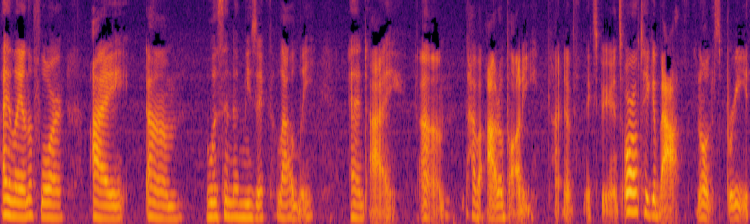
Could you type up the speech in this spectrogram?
I lay on the floor. I um, listen to music loudly, and I um, have an out of body kind of experience. Or I'll take a bath and I'll just breathe.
